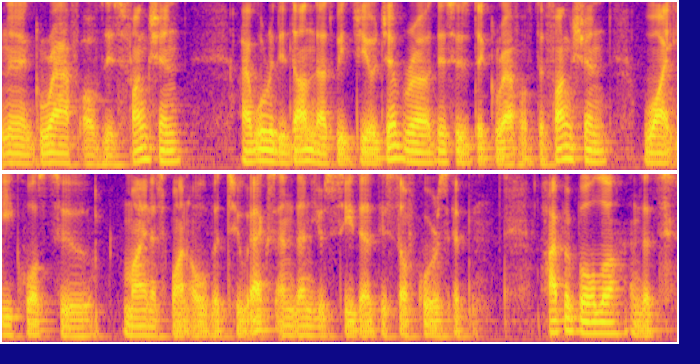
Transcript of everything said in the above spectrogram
uh, graph of this function. I've already done that with GeoGebra. This is the graph of the function y equals to minus 1 over 2x and then you see that this of course a hyperbola and that's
